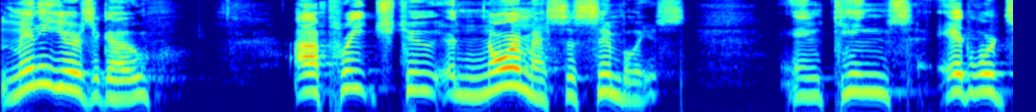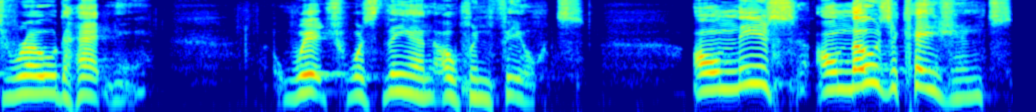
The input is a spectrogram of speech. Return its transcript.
Many years ago, I preached to enormous assemblies in King's Edwards Road, Hackney, which was then open fields. On, these, on those occasions,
